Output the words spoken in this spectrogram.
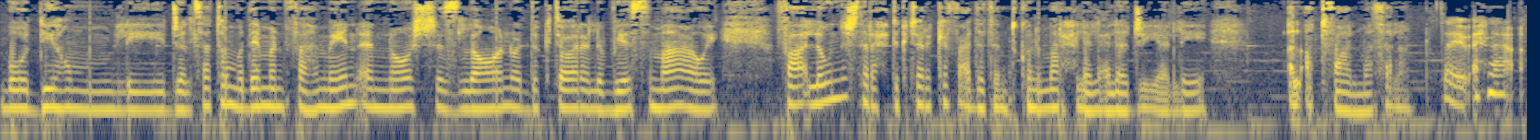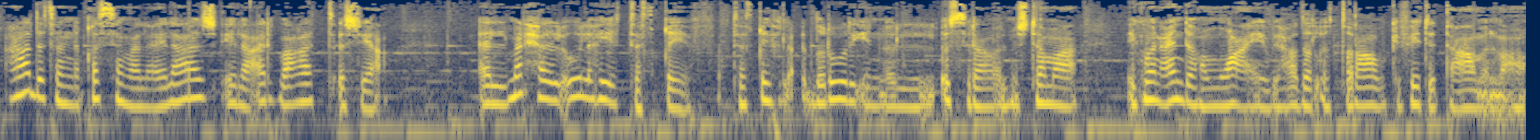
بوديهم لجلستهم؟ ودايما فاهمين أنه الشزلون والدكتور اللي بيسمع فلو نشرح دكتورة كيف عادة تكون المرحلة العلاجية للأطفال مثلا؟ طيب إحنا عادة نقسم العلاج إلى أربعة أشياء. المرحلة الأولى هي التثقيف، التثقيف ضروري إنه الأسرة والمجتمع يكون عندهم وعي بهذا الاضطراب وكيفية التعامل معه.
